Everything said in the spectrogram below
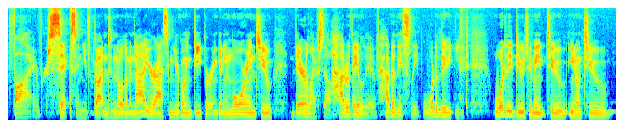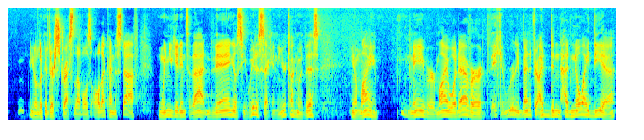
five or six, and you've gotten to know them, and now you're asking, you're going deeper and getting more into their lifestyle. How do they live? How do they sleep? What do they eat? What do they do to make to you know to you know look at their stress levels, all that kind of stuff. When you get into that, then you'll see. Wait a second, you're talking about this. You know, my neighbor, my whatever, they can really benefit. I didn't had no idea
